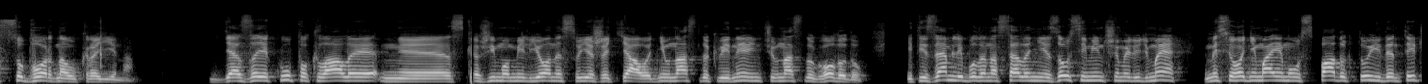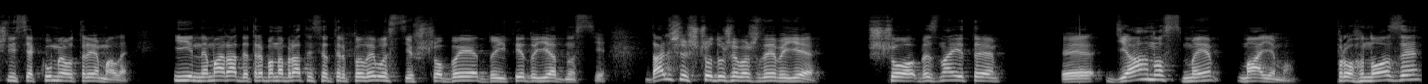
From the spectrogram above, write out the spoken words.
соборна Україна, за яку поклали, е, скажімо, мільйони своє життя. Одні внаслідок війни, інші внаслідок голоду. І ті землі були населені зовсім іншими людьми. Ми сьогодні маємо у спадок ту ідентичність, яку ми отримали. І нема ради, треба набратися терпеливості, щоб дойти до єдності. Далі, що дуже важливе є, що ви знаєте, е, діагноз ми маємо, прогнози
